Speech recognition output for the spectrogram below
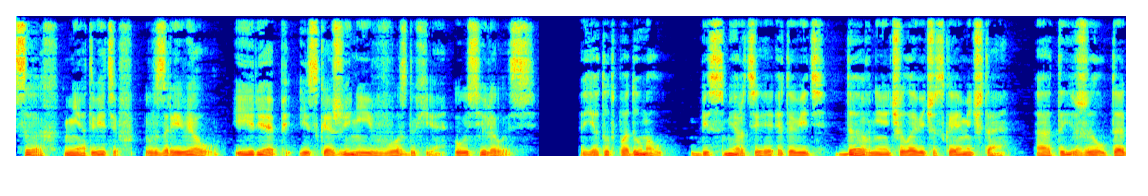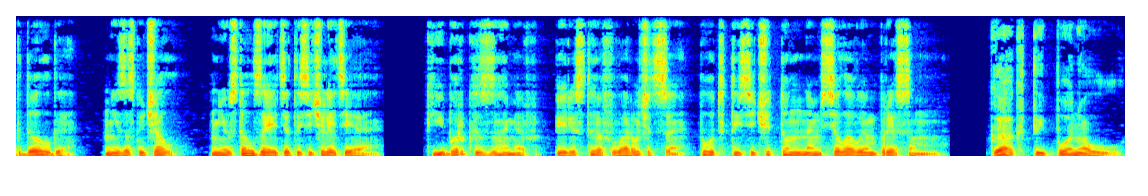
Сах, не ответив, взревел, и рябь искажений в воздухе усилилась. «Я тут подумал, бессмертие – это ведь давняя человеческая мечта, а ты жил так долго, не заскучал, не устал за эти тысячелетия?» Киборг замер, перестав ворочаться под тысячетонным силовым прессом. «Как ты понял?»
